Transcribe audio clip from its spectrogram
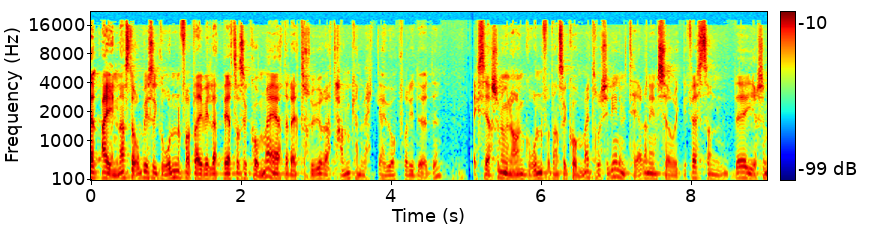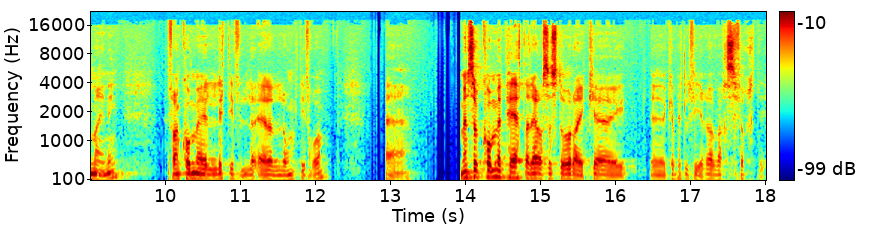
den eneste overbeviste grunnen for at de vil at Peter skal komme, er at de tror at han kan vekke henne opp fra de døde. Jeg ser ikke noen annen grunn for at han skal komme. Jeg tror ikke de inviterer henne i en sørgefest. Sånn, det gir ikke mening. For han kommer litt i, langt ifra. Eh, men så kommer Peter der, og så står det i eh, kapittel 4, vers 40.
